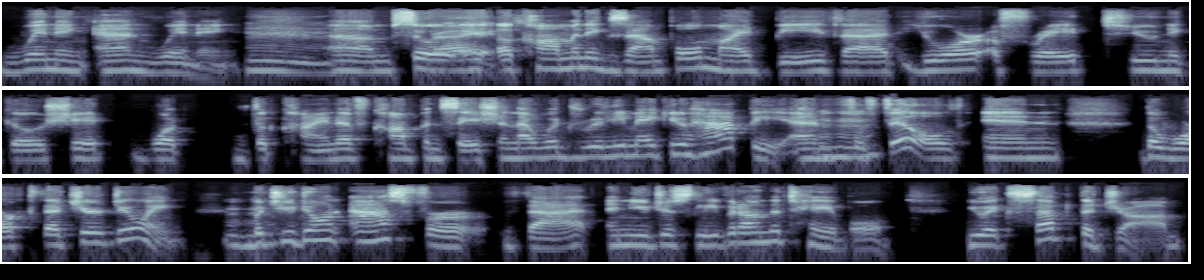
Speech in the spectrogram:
winning and winning. Mm. Um, so, a- Right. a, common example might be that you're afraid to negotiate what the kind of compensation that would really make you happy and Mhm. fulfilled in the work that you're doing. Mhm. But you don't ask for that and you just leave it on the table. You accept the job.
